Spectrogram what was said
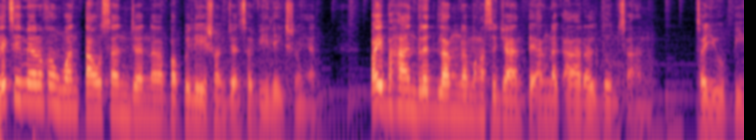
Let's say meron kang 1,000 dyan na population dyan sa village na yan. 500 lang na mga estudyante ang nag-aral doon sa ano, sa UP.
